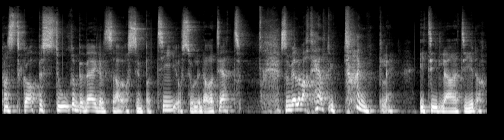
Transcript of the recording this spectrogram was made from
kan skape store bevegelser av sympati og solidaritet. Som ville vært helt utenkelig i tidligere tider.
